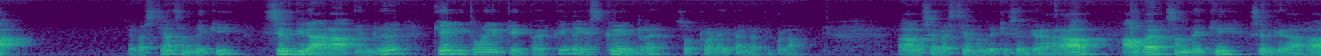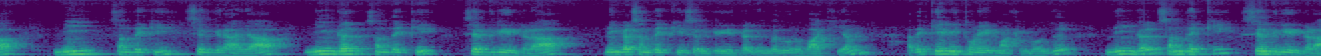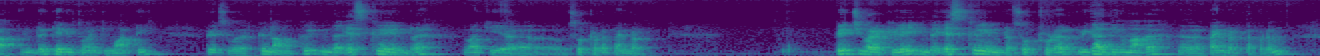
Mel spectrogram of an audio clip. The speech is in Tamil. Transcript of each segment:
செபஸ்டியான் சந்தைக்கு செல்கிறாரா என்று கேள்வி துணையில் கேட்பதற்கு இந்த எஸ்கு என்ற சொற்றொடரை பயன்படுத்திக் கொள்ளலாம். அதாவது செபஸ்டியான் சந்தைக்கு செல்கிறாரா? அவர் சந்தைக்கு செல்கிறாரா? நீ சந்தைக்கு செல்கிறாயா? நீங்கள் சந்தைக்கு செல்கிறீர்களா? நீங்கள் சந்தைக்கு செல்கிறீர்கள் என்பது ஒரு வாக்கியம். அதை கேள்வி துணையில் மாற்றும்போது நீங்கள் சந்தைக்கு செல்கிறீர்களா? என்று கேள்வி துணைக்கு மாற்றி பேசுவதற்கு நமக்கு இந்த எஸ்கே என்ற வாக்கிய சொற்றொடர் பயன்படும் பேச்சு வழக்கிலே இந்த எஸ்கு என்ற சொற்றொடர் மிக அதிகமாக பயன்படுத்தப்படும்.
